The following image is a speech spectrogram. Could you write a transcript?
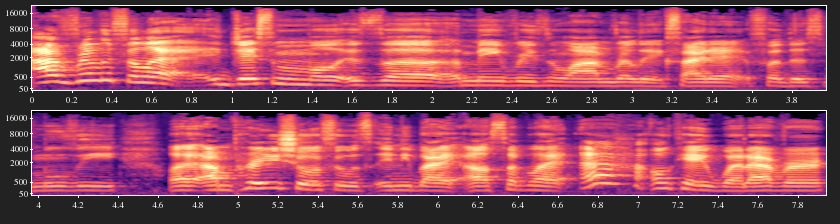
I really feel like Jason Momoa is the main reason why I'm really excited for this movie. Like, I'm pretty sure if it was anybody else, I'm like, eh, okay, whatever.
